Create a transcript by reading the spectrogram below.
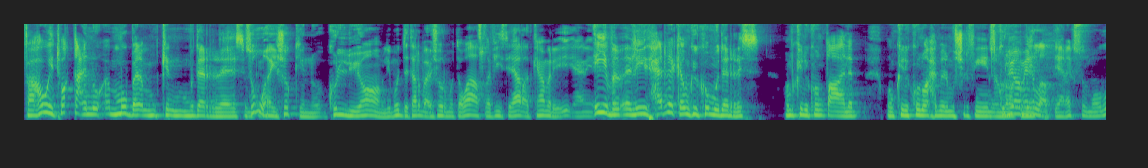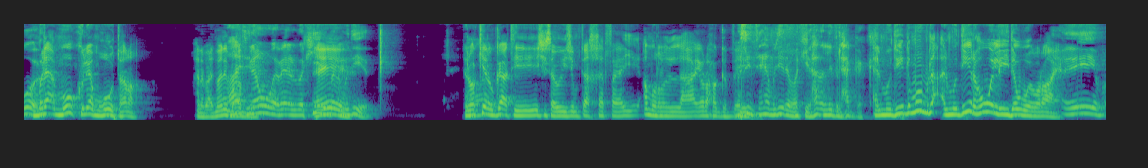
فهو يتوقع إنه مو ممكن مدرس. بس هو يشك إنه كل يوم لمدة أربع شهور متواصلة في سياره كامري يعني إي اللي يتحركه ممكن يكون مدرس ممكن يكون طالب ممكن يكون واحد من المشرفين. بس كل يوم. يغلط يعني أقصد الموضوع. لا مو كل يوم هو ترى. أنا بعد ماني ما بربي. تنوع بين الوكيل إيه. وبين المدير. الوكيل اوقات إيش يسوي يجي متأخر فامر لله يروح يوقف بس انت هنا مدير الوكيل هذا اللي في حقك المدير مو لا المدير هو اللي يدور ورايا. اي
